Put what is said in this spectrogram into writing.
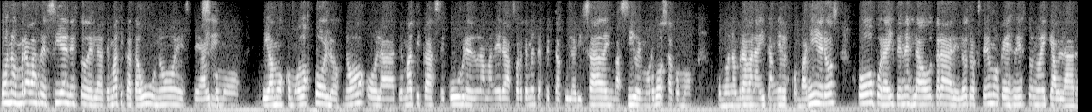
Vos nombrabas recién esto de la temática tabú, ¿no? Este, hay Sí. como digamos, como dos polos, ¿no? O la temática se cubre de una manera fuertemente espectacularizada, invasiva y morbosa, como, como nombraban ahí también los compañeros, o por ahí tenés la otra, el otro extremo, que es de esto no hay que hablar.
